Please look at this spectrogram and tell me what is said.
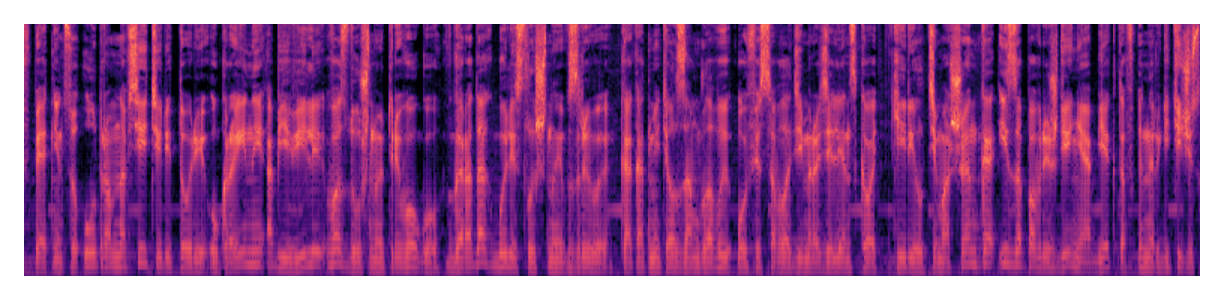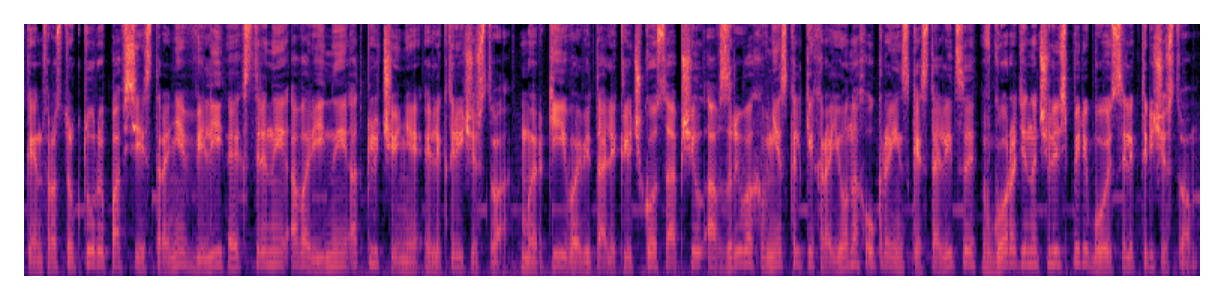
В пятницу утром на всей территории Украины объявили воздушную тревогу. В городах были слышны взрывы. Как отметил замглавы офиса Владимира Зеленского Кирилл Тимошенко, из-за повреждения объектов энергетической инфраструктуры по всей стране ввели экстренные аварийные отключения электричества. Мэр Киева Виталий Кличко сообщил о взрывах в нескольких районах украинской столицы. В городе начались перебои с электричеством.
